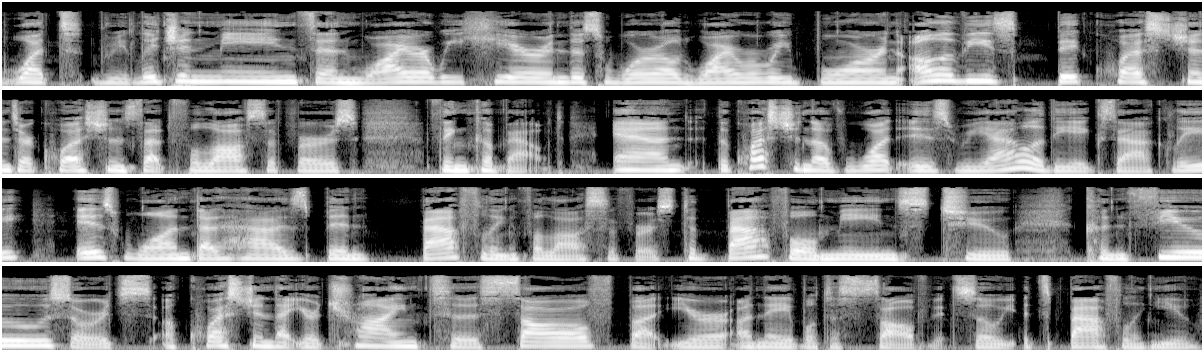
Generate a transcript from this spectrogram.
what religion means and why are we here in this world? Why were we born? All of these big questions are questions that philosophers think about. And the question of what is reality exactly is one that has been baffling philosophers. To baffle means to confuse or it's a question that you're trying to solve, but you're unable to solve it. So it's baffling you.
